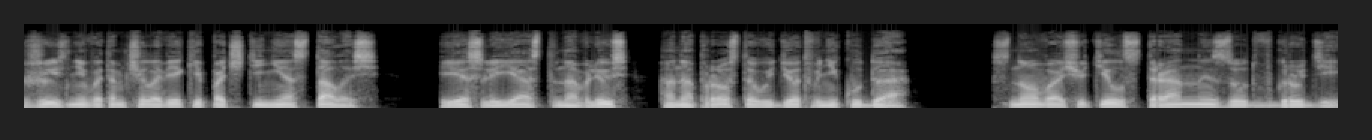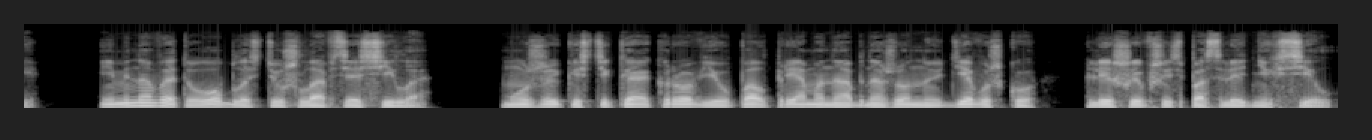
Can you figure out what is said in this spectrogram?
Жизни в этом человеке почти не осталось. Если я остановлюсь, она просто уйдет в никуда. Снова ощутил странный зуд в груди. Именно в эту область ушла вся сила. Мужик, истекая кровью, упал прямо на обнаженную девушку, лишившись последних сил.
